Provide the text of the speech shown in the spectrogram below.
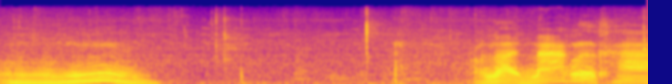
อืมอร่อยมากเลยค่ะ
